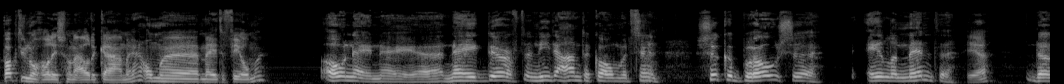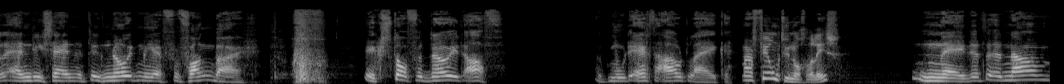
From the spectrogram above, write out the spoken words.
Pakt u nog wel eens zo'n oude camera om uh, mee te filmen? Oh, nee, nee. Uh, nee, ik durf er niet aan te komen. Het zijn zulke broze elementen. Ja? Dat, en die zijn natuurlijk nooit meer vervangbaar. Ik stof het nooit af. Het moet echt oud lijken. Maar filmt u nog wel eens? Nee, dat, eh, nou,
